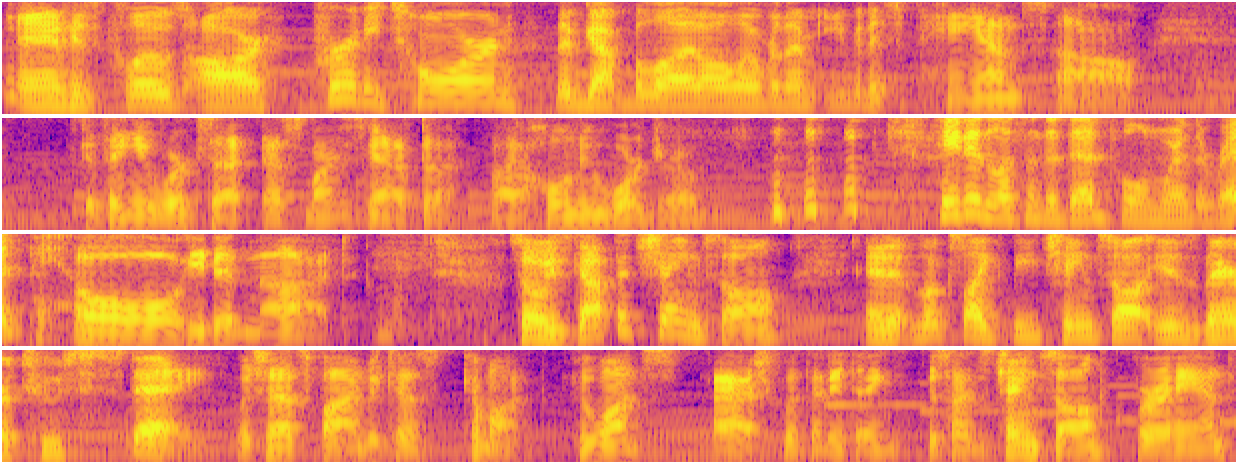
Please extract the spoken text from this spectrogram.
And his clothes are pretty torn. They've got blood all over them. Even his pants. Oh. Good thing he works at S-Mart. He's gonna have to buy a whole new wardrobe. He didn't listen to Deadpool and wear the red pants. Oh, he did not. So he's got the chainsaw, and it looks like the chainsaw is there to stay, which that's fine because, come on, who wants Ash with anything besides a chainsaw for a hand?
